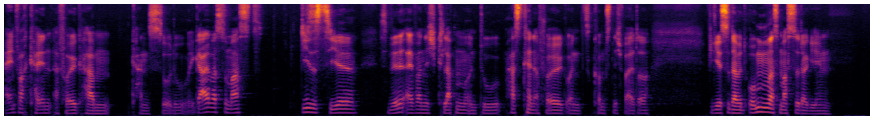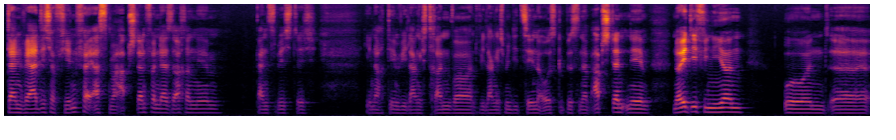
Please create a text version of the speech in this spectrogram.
einfach keinen Erfolg haben kannst? So, du, egal was du machst, dieses Ziel, es will einfach nicht klappen und du hast keinen Erfolg und kommst nicht weiter. Wie gehst du damit um? Was machst du dagegen? Dann werde ich auf jeden Fall erstmal Abstand von der Sache nehmen. Ganz wichtig. Je nachdem, wie lange ich dran war, wie lange ich mir die Zähne ausgebissen habe. Abstand nehmen, neu definieren und äh,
